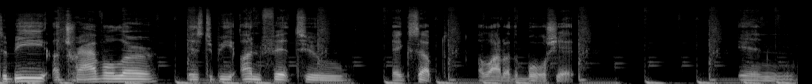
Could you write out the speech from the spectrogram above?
To be a traveler is to be unfit to accept a lot of the bullshit. In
